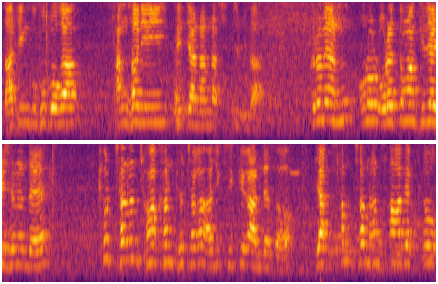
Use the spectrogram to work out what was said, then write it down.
나진구 후보가 당선인이 되지 않았나 싶습니다. 그러면 오늘 오랫동안 기다리셨는데 표차는 정확한 표차가 아직 집계가 안 돼서 약 3,400표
